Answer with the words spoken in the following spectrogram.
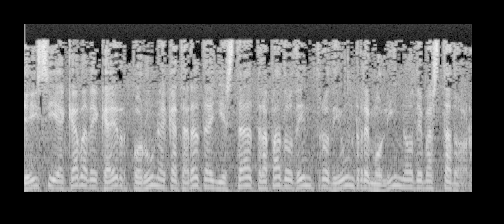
Jaycee acaba de caer por una catarata y está atrapado dentro de un remolino devastador.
